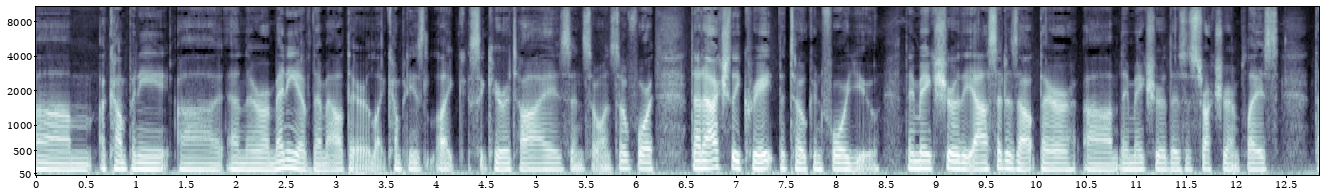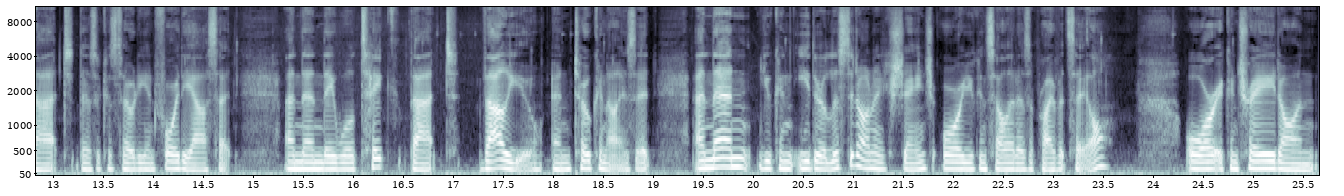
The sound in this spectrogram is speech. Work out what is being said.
um, a company, uh, and there are many of them out there, like companies like Securitize and so on and so forth, that actually create the token for you. They make sure the asset is out there, um, they make sure there's a structure in place that there's a custodian for the asset, and then they will take that value and tokenize it. And then you can either list it on an exchange or you can sell it as a private sale or it can trade on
